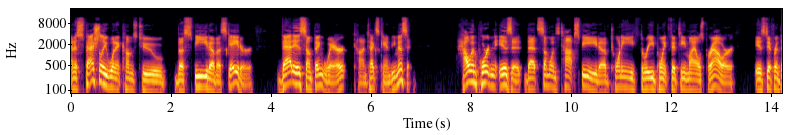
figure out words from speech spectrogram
And especially when it comes to the speed of a skater, that is something where context can be missing. How important is it that someone's top speed of 23.15 miles per hour is different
